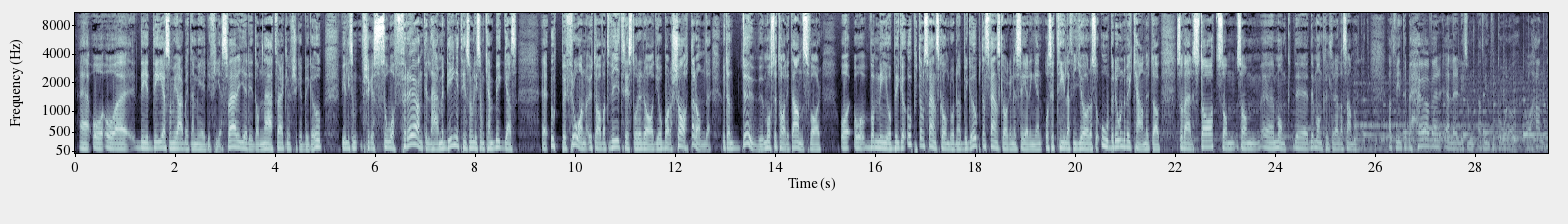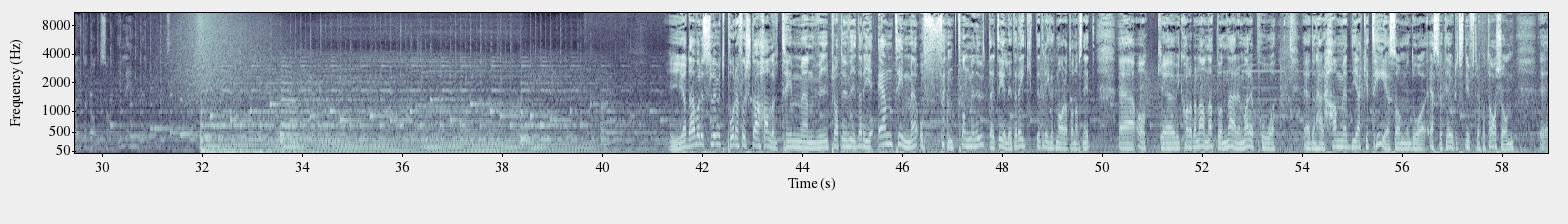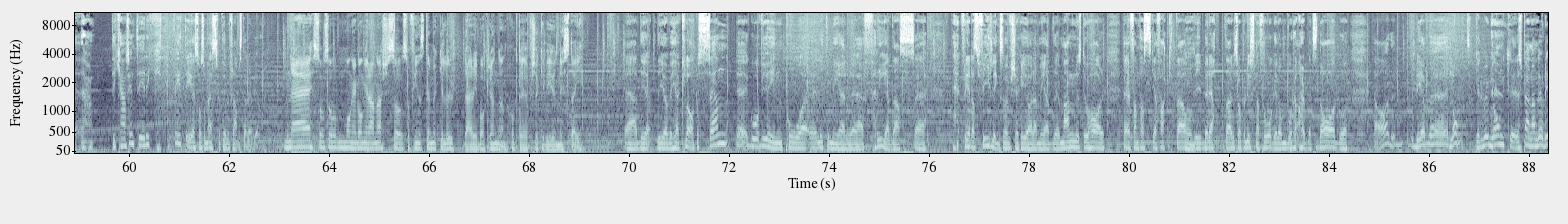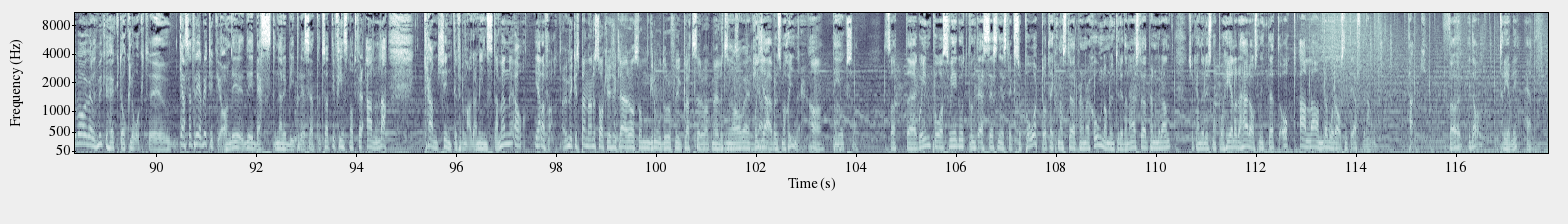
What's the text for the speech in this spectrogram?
Eh, och, och, eh, Det är det som vi arbetar med i Det fria Sverige, det är de nätverken vi försöker bygga upp. Vi liksom försöker så frön till det här, men det är ingenting som liksom kan byggas eh, uppifrån utav att vi tre står i radio och bara tjatar om det. Utan du måste ta ditt ansvar och, och vara med och bygga upp de svenska områdena, bygga upp den svenska organiseringen och se till att vi gör oss så oberoende vi kan av såväl stat som, som eh, mång, det, det mångkulturella samhället. Att vi inte behöver eller liksom, att vi inte går och, och handlar av dem som i längden Ja, där var det slut på den första halvtimmen. Vi pratar ju vidare i en timme och 15 minuter till. Det är ett riktigt, riktigt maratonavsnitt. Eh, och eh, vi kollar bland annat då närmare på eh, den här Hamed Diakité som då SVT har gjort ett snyftreportage om. Eh, det kanske inte riktigt är så som SVT vill framställa det, Björn. Nej, som så många gånger annars så, så finns det mycket lut där i bakgrunden och det försöker vi ju nysta i. Eh, det, det, gör vi helt klart. Och Sen eh, går vi in på eh, lite mer eh, fredags, eh, fredagsfeeling som vi försöker göra med Magnus. Du har eh, fantastiska fakta och mm. vi berättar, vi svarar på lyssnarfrågor om vår arbetsdag. Och, ja, det, det blev eh, långt. Ja, det blev långt, eh, spännande och det var väldigt mycket högt och lågt. Ganska trevligt tycker jag. Det, det är bäst när det blir på det sättet. Så att det finns något för alla Kanske inte för de allra minsta, men ja, i alla fall. Det är mycket spännande saker vi fick lära oss om grodor och flygplatser och allt möjligt. Ja, verkligen. Och djävulsmaskiner. Ja, det också. Så att, uh, gå in på svegot.se support och teckna stödprenumeration om du inte redan är stödprenumerant. Så kan du lyssna på hela det här avsnittet och alla andra våra avsnitt i efterhand. Tack för idag. Trevlig helg.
